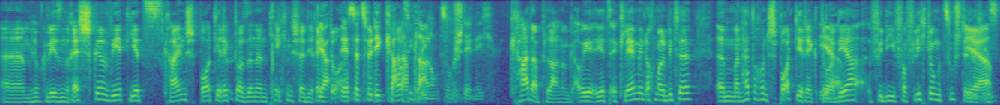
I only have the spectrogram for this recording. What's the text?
Ähm, ich habe gelesen, Reschke wird jetzt kein Sportdirektor, sondern technischer Direktor. Ja, der ist jetzt für die Kaderplanung zuständig. Kaderplanung. Aber jetzt erklär mir noch mal bitte, ähm, man hat doch einen Sportdirektor, ja. der für die Verpflichtungen zuständig ja. ist.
